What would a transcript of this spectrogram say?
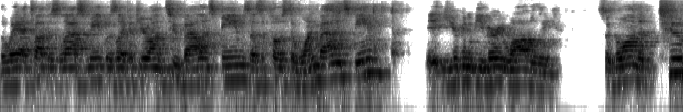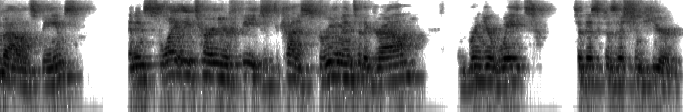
The way I taught this last week was like if you're on two balance beams as opposed to one balance beam, it, you're going to be very wobbly. So go on to two balance beams and then slightly turn your feet just to kind of screw them into the ground and bring your weight to this position here.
